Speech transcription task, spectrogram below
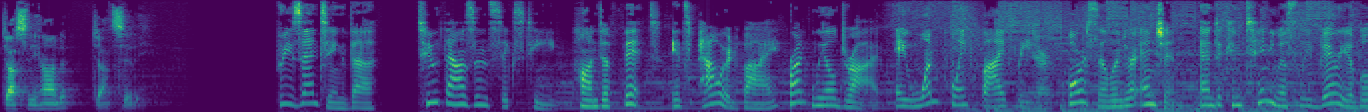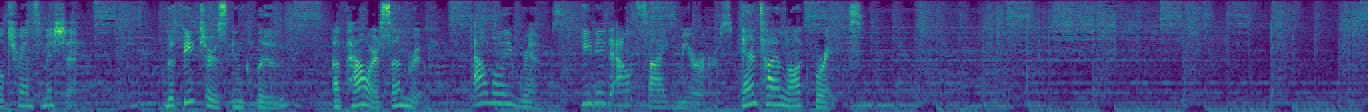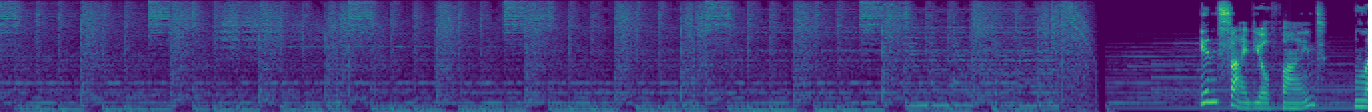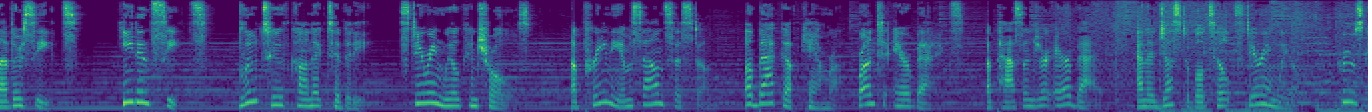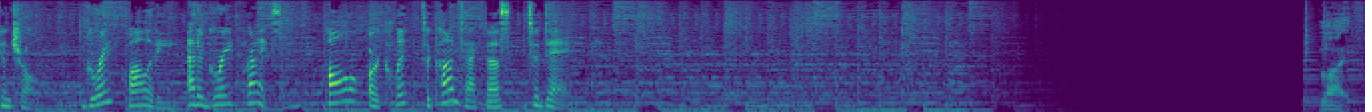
Johnson City Honda, Johnson City. Presenting the 2016 Honda Fit. It's powered by front-wheel drive, a 1.5-liter four-cylinder engine, and a continuously variable transmission. The features include a power sunroof, alloy rims, heated outside mirrors, anti-lock brakes, Inside you'll find leather seats, heated seats, Bluetooth connectivity, steering wheel controls, a premium sound system, a backup camera, front airbags, a passenger airbag, an adjustable tilt steering wheel, cruise control. Great quality at a great price. Call or click to contact us today. Life.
